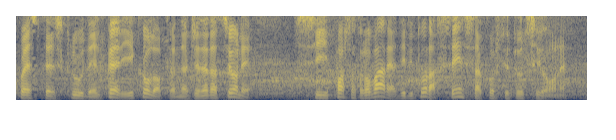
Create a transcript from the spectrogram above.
Questo esclude il pericolo che una generazione si possa trovare addirittura senza Costituzione.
